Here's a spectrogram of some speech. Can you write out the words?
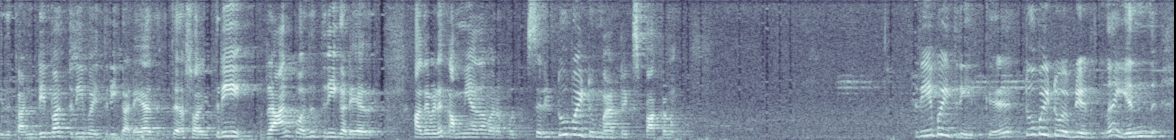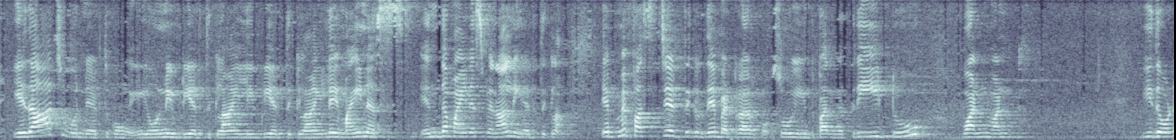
இது கண்டிப்பாக த்ரீ பை த்ரீ கிடையாது. சாரி த்ரீ ரேங்க் வந்து த்ரீ கிடையாது. அதை விட கம்மியாக தான் வரப்போகுது. சரி டூ பை டூ மேட்ரிக்ஸ் பார்க்கணும். த்ரீ பை த்ரீ இருக்குது டூ பை டூ எப்படி எடுத்துக்கனா எந்த ஏதாச்சும் ஒன்று எடுத்துக்கோங்க. ஒன்று இப்படி எடுத்துக்கலாம் இல்லை இப்படி எடுத்துக்கலாம் இல்லை மைனஸ் எந்த மைனஸ் வேணாலும் நீங்கள் எடுத்துக்கலாம். எப்பவுமே ஃபஸ்ட்டு எடுத்துக்கிறதே பெட்டராக இருக்கும். ஸோ இது பாருங்கள் த்ரீ டூ ஒன் ஒன் இதோட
